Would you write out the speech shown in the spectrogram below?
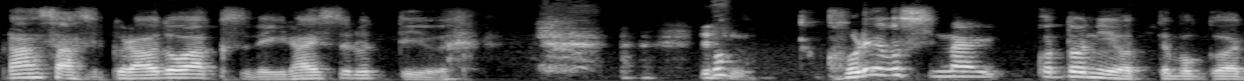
ランサーズクラウドワークスで依頼するっていう、ね。これをしないことによって僕は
